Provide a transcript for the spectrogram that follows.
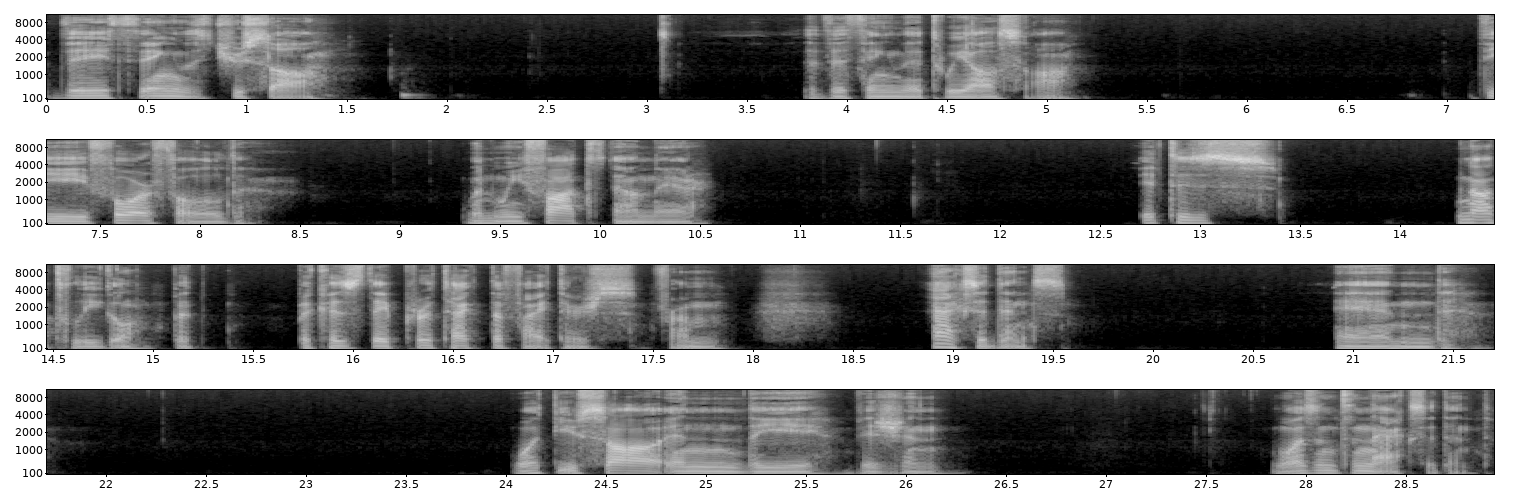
the thing that you saw, the thing that we all saw, the fourfold, when we fought down there, it is not legal, but because they protect the fighters from accidents. And what you saw in the vision wasn't an accident.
